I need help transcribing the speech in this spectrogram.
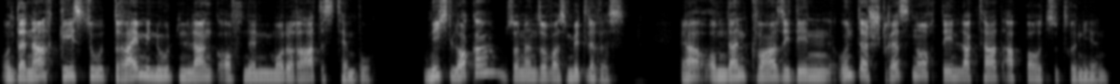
und danach gehst du drei Minuten lang auf ein moderates Tempo. Nicht locker, sondern sowas Mittleres ja, um dann quasi den unter Stress noch den Laktatabbau zu trainieren.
